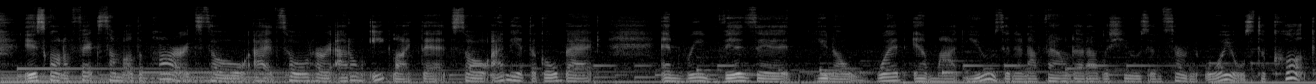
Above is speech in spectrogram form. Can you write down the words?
it's going to affect some other parts. So I told her I don't eat like that. So I need to go back and revisit, you know, what am I using? And I found out I was using certain oils to cook.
